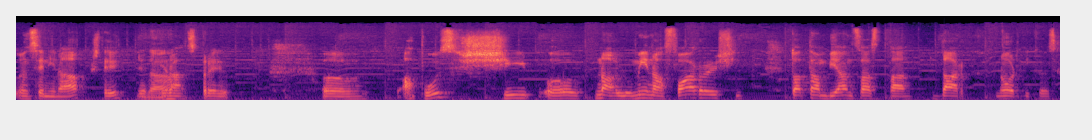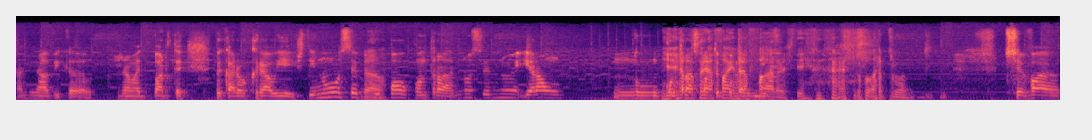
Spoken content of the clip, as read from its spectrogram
însenina, știi? Da. Era spre uh, apus și uh, na, lumina afară și toată ambianța asta dark, nordică, scandinavică și mai departe, pe care o creau ei, știi? Nu se da. pupau contra, nu, se, nu era un, un contrast foarte puternic. afară, știi? Doar ceva,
